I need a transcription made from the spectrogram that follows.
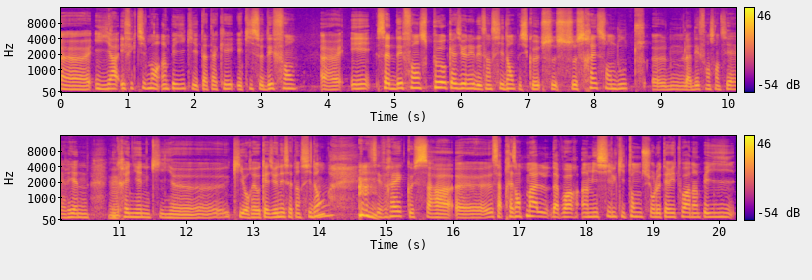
Euh, il y a effectivement un pays qui est attaqué et qui se défend euh, et cette défense peut occasionner des incidents, puisque ce, serait sans doute euh, la défense antiaérienne mm. ukrainienne qui, euh, qui aurait occasionné cet incident. Mm. C'est vrai que ça, ça présente mal d'avoir un missile qui tombe sur le territoire d'un pays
